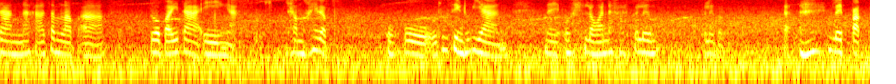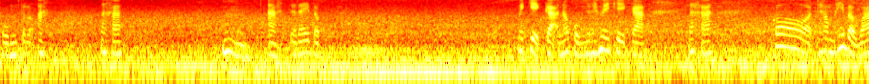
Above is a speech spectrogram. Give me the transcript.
จรรย์นะคะสำหรับตัวปริตาเองอะทำให้แบบโอ้โหทุกสิ่งทุกอย่างในโอ้ยร้อนนะคะ ก็เริ่มก็เลยแบบ เลยปัดผมตลอดอะนะคะ อืมอะจะได้แบบ ไม่เกะกะเนาะผมจะได้ไม่เกะกะนะคะ ก็ทำให้แบบว่า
